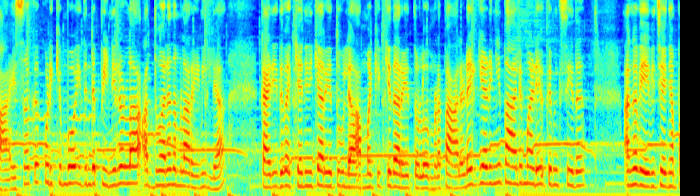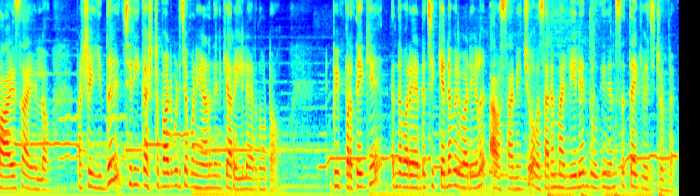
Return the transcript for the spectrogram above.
പായസമൊക്കെ കുടിക്കുമ്പോൾ ഇതിന്റെ പിന്നിലുള്ള അധ്വാനം നമ്മൾ അറിയണില്ല. കാര്യം ഇത് വയ്ക്കാൻ എനിക്ക് അറിയത്തുമില്ല അമ്മയ്ക്കൊക്കെ ഇത് അറിയത്തുള്ളൂ. നമ്മുടെ പാലടയൊക്കെ ആണെങ്കിൽ പാലും മടിയൊക്കെ മിക്സ് ചെയ്ത് അങ്ങ് വേവിച്ച് കഴിഞ്ഞാൽ പായസമായല്ലോ പക്ഷേ ഇത് ഇച്ചിരി കഷ്ടപ്പാട് പിടിച്ച പണിയാണെന്ന് എനിക്ക് അറിയില്ലായിരുന്നു കേട്ടോ. ഇപ്പം ഇപ്പുറത്തേക്ക് എന്താ പറയുക എന്റെ ചിക്കന്റെ പരിപാടികൾ അവസാനിച്ചു. അവസാനം മല്ലിയിലേയും തൂക്കി ഞാൻ സെറ്റാക്കി വെച്ചിട്ടുണ്ട്.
